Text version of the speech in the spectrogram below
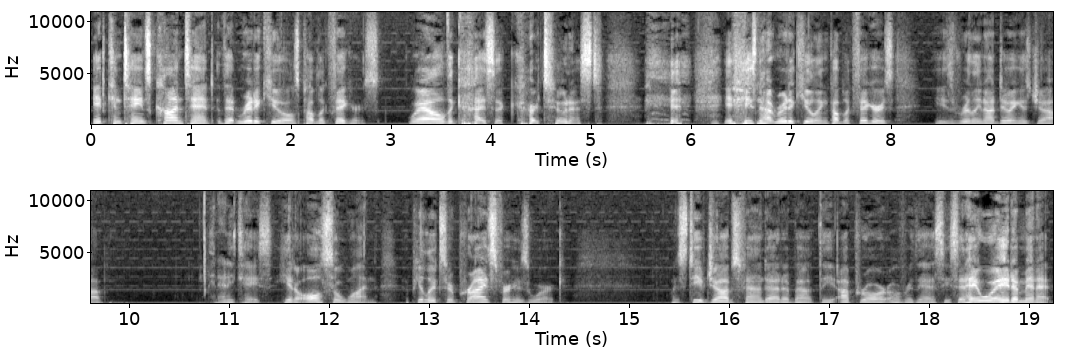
it contains content that ridicules public figures. Well, the guy's a cartoonist. if he's not ridiculing public figures, he's really not doing his job. In any case, he had also won a Pulitzer Prize for his work. When Steve Jobs found out about the uproar over this, he said, hey, wait a minute.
